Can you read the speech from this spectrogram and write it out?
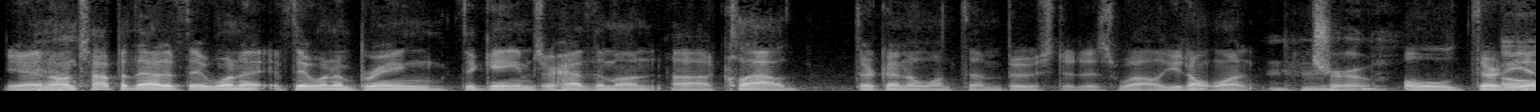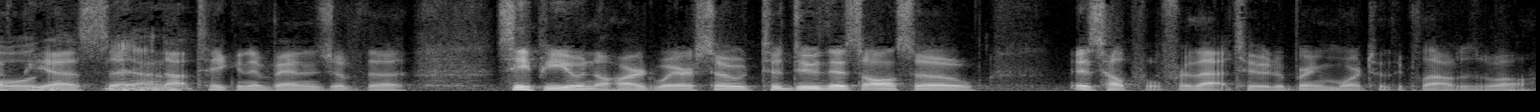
Yeah, and on top of that, if they want to, if they want to bring the games or have them on uh, cloud, they're going to want them boosted as well. You don't want mm-hmm. true old 30 old, FPS and yeah. not taking advantage of the CPU and the hardware. So to do this also is helpful for that too, to bring more to the cloud as well.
